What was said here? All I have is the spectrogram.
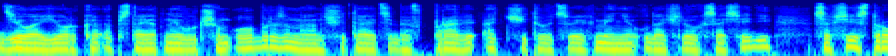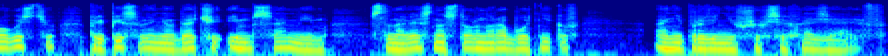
Дела Йорка обстоят наилучшим образом, и он считает себя вправе отчитывать своих менее удачливых соседей со всей строгостью, приписывая неудачи им самим, становясь на сторону работников, а не провинившихся хозяев.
